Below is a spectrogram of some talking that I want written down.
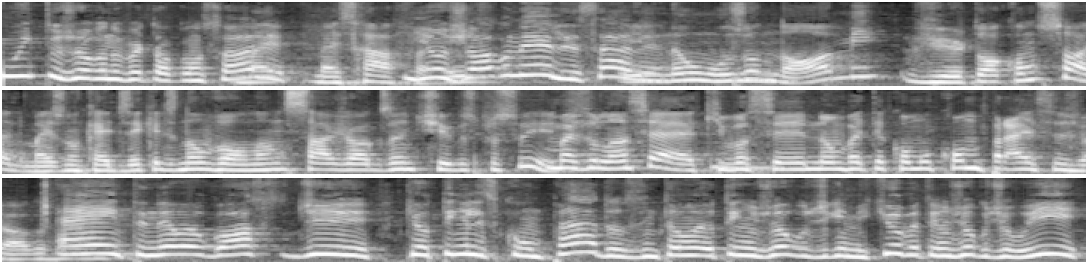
muito jogo no Virtual Console Mas, mas, Rafa, e eu ele, jogo nele, sabe? ele não usa o nome Virtual Console, mas não quer dizer que eles não vão lançar jogos antigos pro Switch. Mas o lance é que você não vai ter como comprar esses jogos. né? É, entendeu? Eu gosto de que eu tenho eles comprados, então eu tenho jogo de GameCube, eu tenho jogo de Wii,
